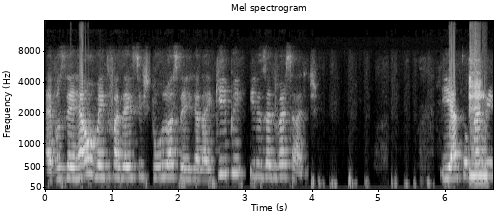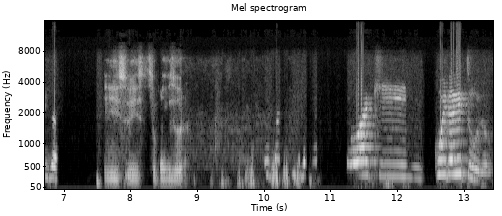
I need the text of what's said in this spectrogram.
é você realmente fazer esse estudo acerca da equipe e dos adversários. E a supervisão. E... Isso, isso, supervisora. Supervisora é a pessoa que cuida de tudo,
